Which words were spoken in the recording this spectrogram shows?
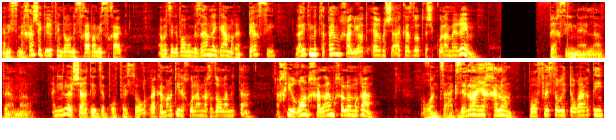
אני שמחה שגריפינדור ניסחה במשחק, אבל זה כבר מוגזם לגמרי. פרסי, לא הייתי מצפה ממך להיות ער בשעה כזאת ושכולם ערים. פרסי נעלב ואמר, אני לא השארתי את זה פרופסור, רק אמרתי לכולם לחזור למיטה. אחי רון חלם חלום רע. רון צעק, זה לא היה חלום. פרופסור התעוררתי,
